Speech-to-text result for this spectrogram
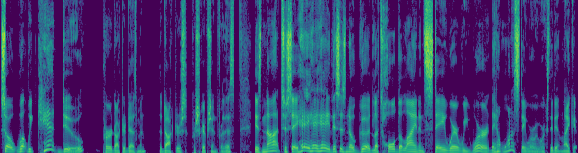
So what we can't do, per Dr. Desmond, the doctor's prescription for this, is not to say, hey, hey, hey, this is no good. Let's hold the line and stay where we were. They don't want to stay where we were because they didn't like it.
